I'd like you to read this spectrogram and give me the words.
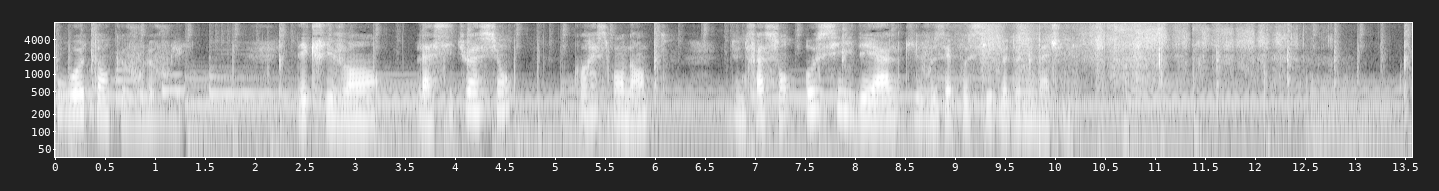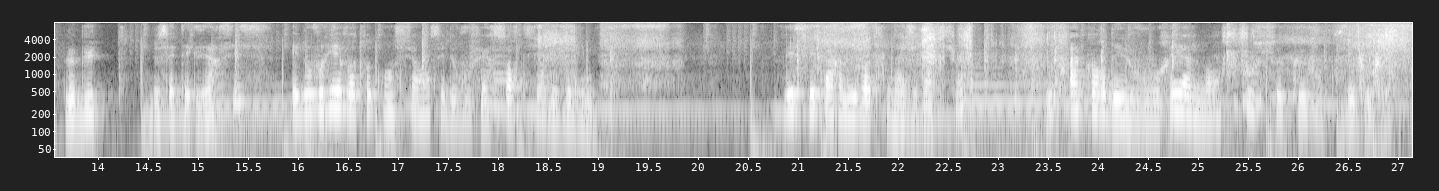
ou autant que vous le voulez, décrivant la situation correspondante d'une façon aussi idéale qu'il vous est possible de l'imaginer. Le but de cet exercice est d'ouvrir votre conscience et de vous faire sortir de vos limites. Laissez parler votre imagination et accordez-vous réellement tout ce que vous pouvez désirer.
